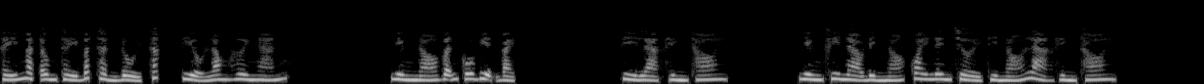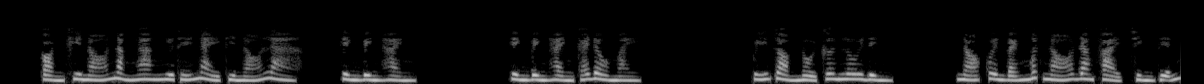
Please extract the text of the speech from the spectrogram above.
Thấy mặt ông thầy bất thần đổi sắc, tiểu long hơi ngán nhưng nó vẫn cố biện bạch. Thì là hình thoi. Nhưng khi nào đỉnh nó quay lên trời thì nó là hình thoi. Còn khi nó nằm ngang như thế này thì nó là hình bình hành. Hình bình hành cái đầu mày. Quý giòm nổi cơn lôi đình. Nó quên bánh mất nó đang phải trình diễn,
